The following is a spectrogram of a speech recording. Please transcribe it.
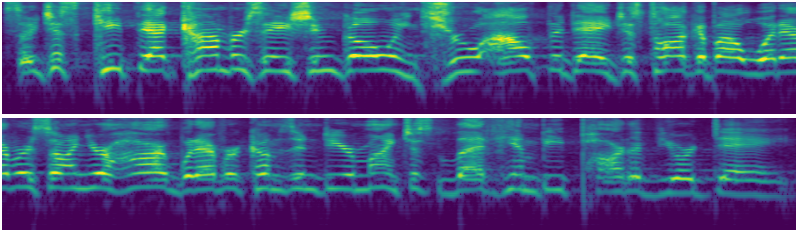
So just keep that conversation going throughout the day. Just talk about whatever's on your heart, whatever comes into your mind. Just let Him be part of your day.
